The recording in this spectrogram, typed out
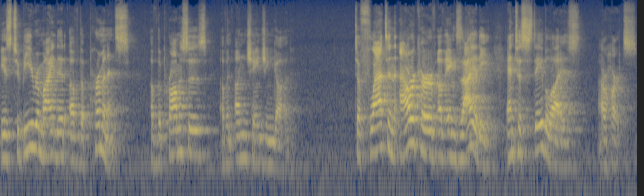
is to be reminded of the permanence of the promises of an unchanging God to flatten our curve of anxiety and to stabilize our hearts.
